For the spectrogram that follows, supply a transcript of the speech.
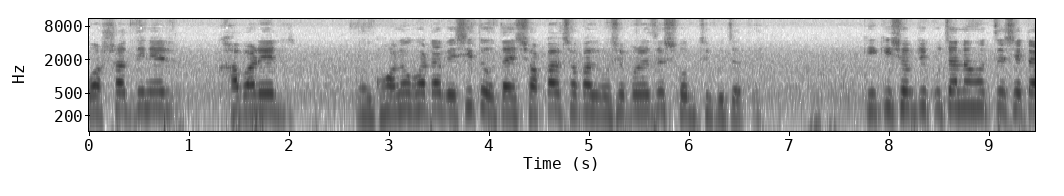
বর্ষার দিনের খাবারের ঘন ঘটা বেশি তো, তাই সকাল সকাল বসে পড়েছে সবজি কুচাতে। কি কি সবজি কুচানো হচ্ছে সেটা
